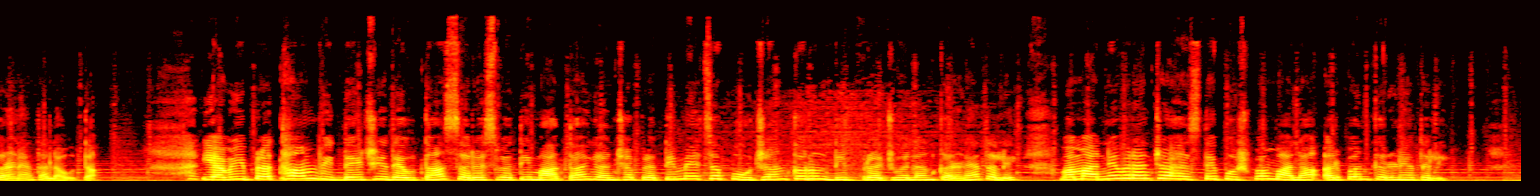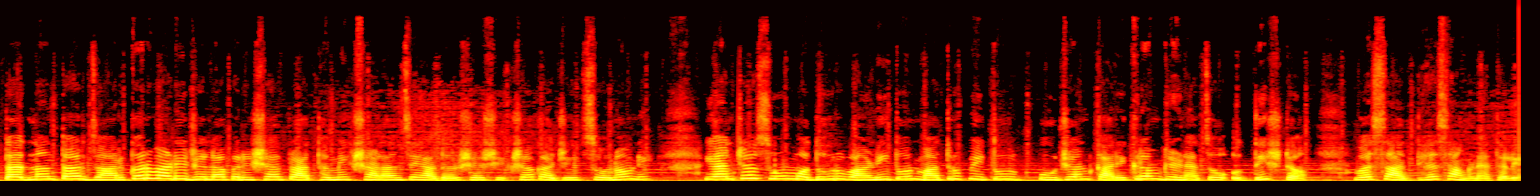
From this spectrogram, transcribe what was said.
करण्यात आला होता. यावेळी प्रथम विद्येची देवता सरस्वती माता यांच्या प्रतिमेचं पूजन करून दीप प्रज्वलन करण्यात आले व मान्यवरांच्या हस्ते पुष्पमाला अर्पण करण्यात आली. तदनंतर जारकरवाडी जिल्हा परिषद प्राथमिक शाळांचे आदर्श शिक्षक अजित सोनवणे यांच्या सुमधुर वाणीतून मातृपितृ पूजन कार्यक्रम घेण्याचं उद्दिष्ट व साध्य सांगण्यात आले.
